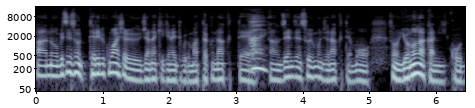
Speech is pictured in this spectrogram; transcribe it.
あの、別にそのテレビコマーシャルじゃなきゃいけないってこと全くなくて、はい。あの全然そういうもんじゃなくても、その世の中にこう、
